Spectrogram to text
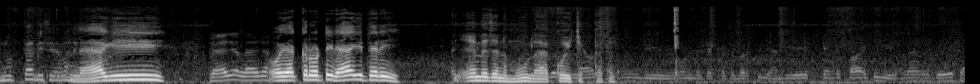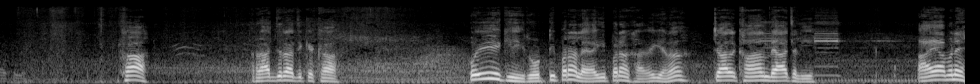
ਨੁਕਤਾ ਦੀ ਸੇਵਾ ਲੈ ਗਈ। ਲੈ ਜਾ ਲੈ ਜਾ। ਓਏ ਇੱਕ ਰੋਟੀ ਰਹਿ ਗਈ ਤੇਰੀ। ਇਹਦੇ ਚ ਮੂੰਹ ਲੈ ਕੋਈ ਚੱਕਰ ਨਹੀਂ। ਖਾ। ਰੱਜ ਰੱਜ ਕੇ ਖਾ। ਓਏ ਕੀ ਰੋਟੀ ਪਰਾਂ ਲੈ ਗਈ ਪਰਾਂ ਖਾਵੇਗੀ ਨਾ। ਚੱਲ ਖਾਣ ਦੇ ਆ ਚਲੀਏ। ਆਇਆ ਮਨੇ।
